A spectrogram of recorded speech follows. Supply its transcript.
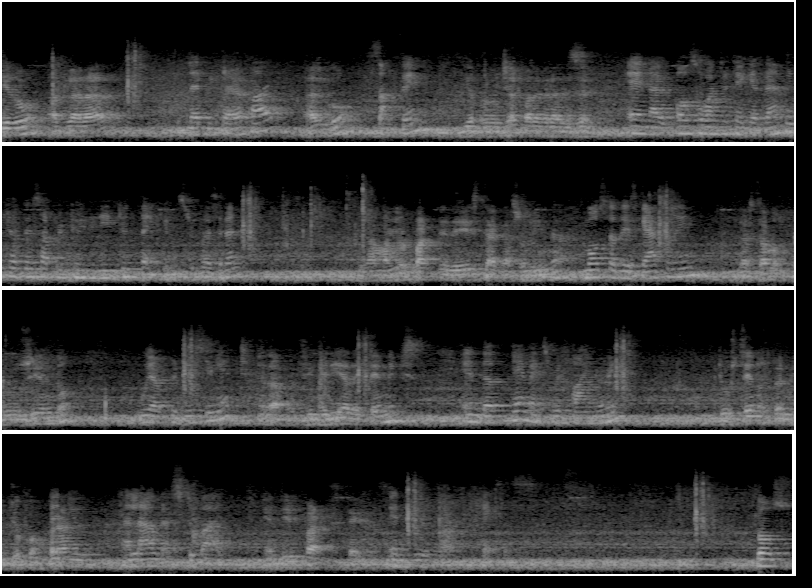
quiero aclarar Let me clarify algo something. y aprovechar para agradecer. And I also want to take advantage of this opportunity to thank you, Mr. President. La mayor parte de esta gasolina Most of this gasoline, la estamos produciendo we are producing it en la refinería de Pemex in the Pemex refinery que usted nos permitió that comprar you allowed us to buy en Deer Park, Texas. in Deer Park, Texas. Dos,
